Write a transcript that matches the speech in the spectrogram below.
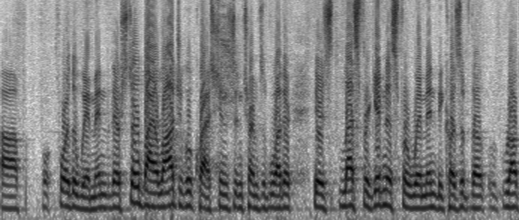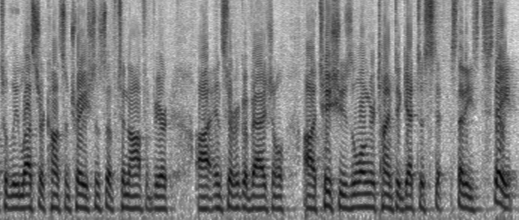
uh, for, for, the women. There are still biological questions in terms of whether there's less forgiveness for women because of the relatively lesser concentrations of tenofovir uh, and cervicovaginal tissues, a longer time to get to st steady state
